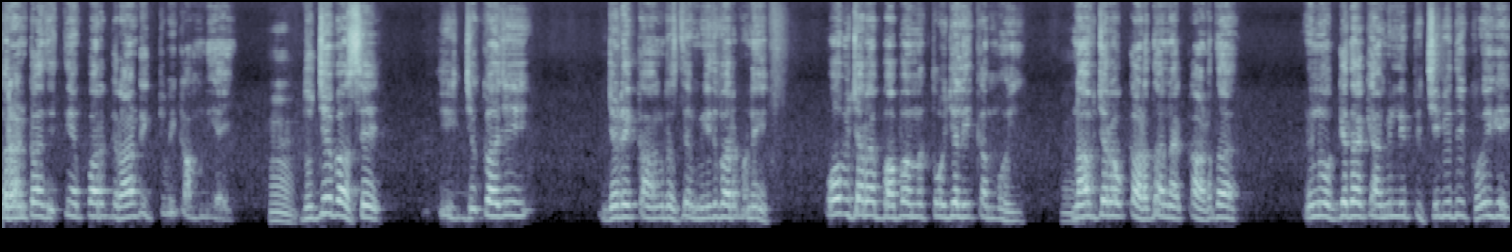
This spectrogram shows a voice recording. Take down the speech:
ਗਰਾਂਟਾਂ ਦਿੱਤੀਆਂ ਪਰ ਗ੍ਰਾਂਟ ਇੱਕ ਵੀ ਕੰਮ ਨਹੀਂ ਆਈ। ਦੂਜੇ ਪਾਸੇ ਜੱਗਾ ਜੀ ਜਿਹੜੇ ਕਾਂਗਰਸ ਦੇ ਉਮੀਦਵਾਰ ਬਣੇ ਉਹ ਵਿਚਾਰਾ ਬਾਬਾ ਮਤੋਜਲ ਹੀ ਕੰਮ ਹੋਈ। ਨਾ ਵਿਚਾਰਾ ਉਹ ਘੜਦਾ ਨਾ ਘਾੜਦਾ। ਇਹਨੂੰ ਅੱਗੇ ਦਾ ਕਿਆ ਮਿਲਣੀ ਪਿੱਛੇ ਵੀ ਉਹਦੀ ਖੋਈ ਗਈ।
